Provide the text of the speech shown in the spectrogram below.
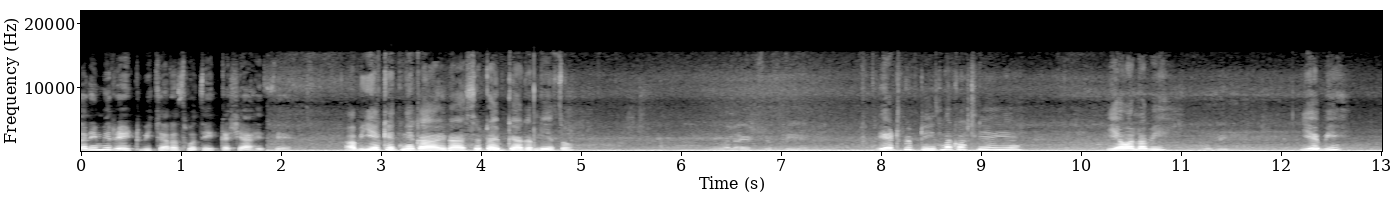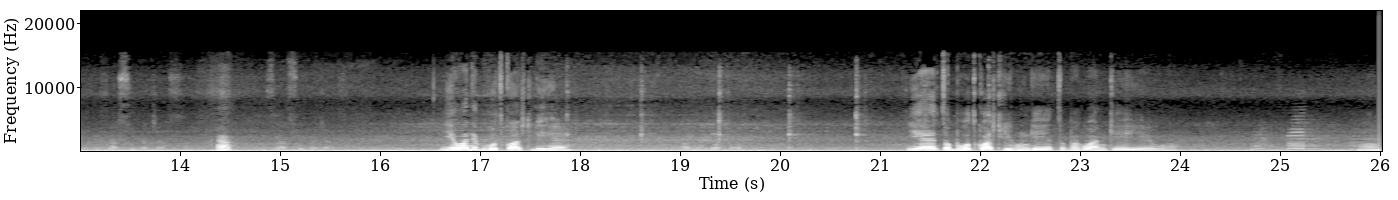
तरी मी रेट विचारत होते कसे आहेत ते. अब ये कितने का आएगा ऐसे टाइप के अगर लिए तो? ये वाला एट फिफ्टी है। इतना कॉस्टली है ये? ये वाला भी? वो भी। ये भी? हाँ? ये वाले बहुत कॉस्टली है। ये तो बहुत कॉस्टली होंगे ये तो भगवान के ये वो। हाँ।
